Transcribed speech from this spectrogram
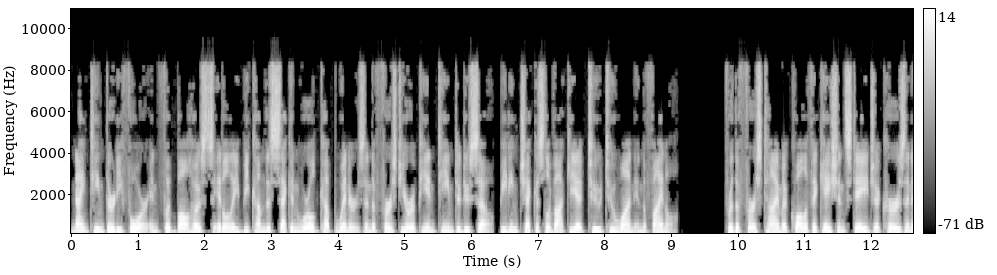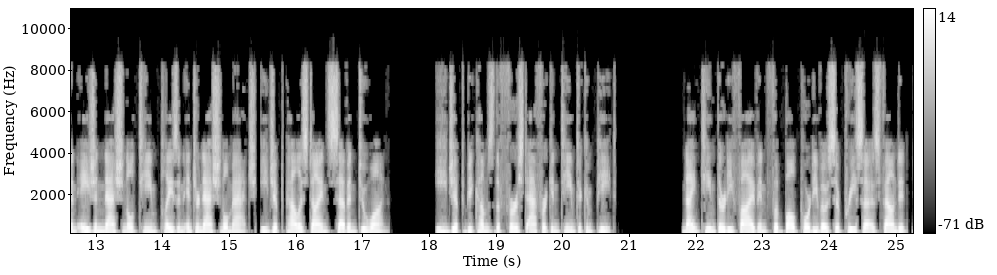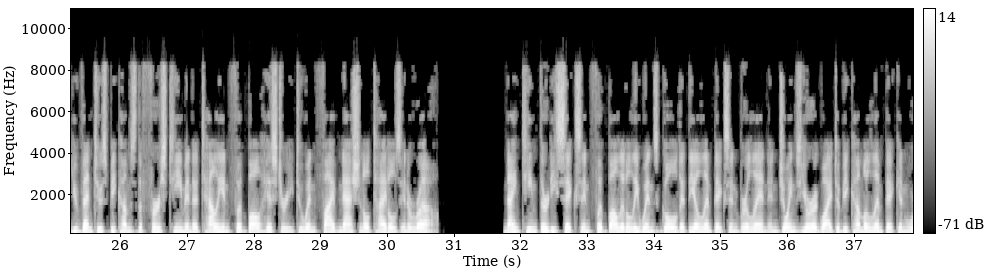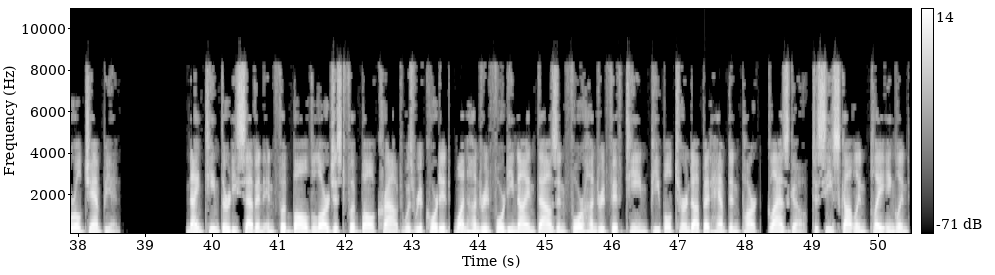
1934 in football hosts Italy become the second World Cup winners and the first European team to do so, beating Czechoslovakia 2–1 in the final. For the first time a qualification stage occurs and an Asian national team plays an international match, Egypt–Palestine 7–1. Egypt becomes the first African team to compete. 1935 in football Portivo Saprissa is founded, Juventus becomes the first team in Italian football history to win five national titles in a row. 1936 in football Italy wins gold at the Olympics in Berlin and joins Uruguay to become Olympic and world champion. 1937 in football The largest football crowd was recorded, 149,415 people turned up at Hampden Park, Glasgow, to see Scotland play England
